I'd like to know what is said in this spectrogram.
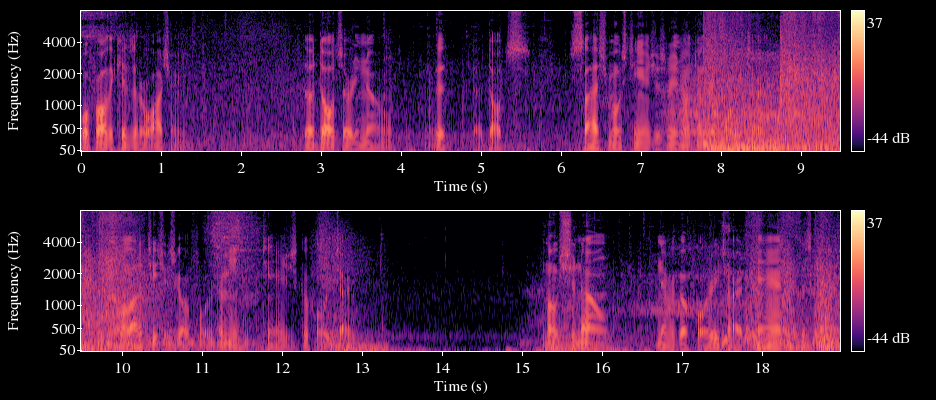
Well, for all the kids that are watching. The adults already know. The adults slash most teenagers already know don't go full retard. Even though a lot of teachers go full, I mean, teenagers go full retard. Most should know never go full retard. And this guy.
